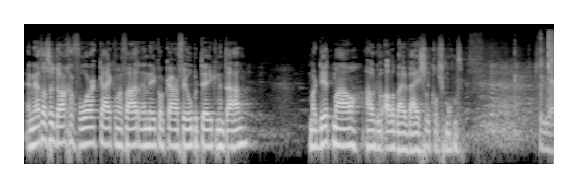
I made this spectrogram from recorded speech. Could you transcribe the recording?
En net als de dag ervoor kijken mijn vader en ik elkaar veelbetekenend aan. Maar ditmaal houden we allebei wijselijk ons mond. Jullie wel.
